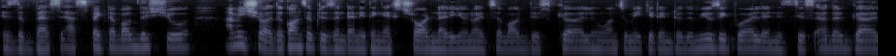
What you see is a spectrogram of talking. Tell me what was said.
is the best aspect about this show. I mean, sure, the concept isn't anything extraordinary, you know, it's about this girl who wants to make it into the music world, and it's this other girl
